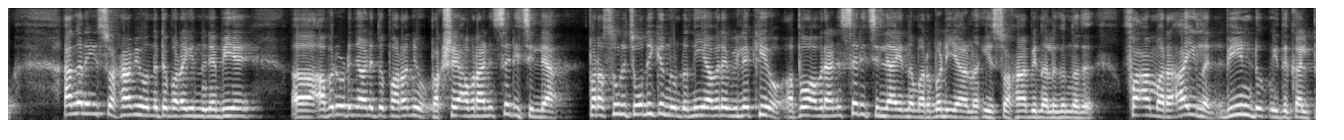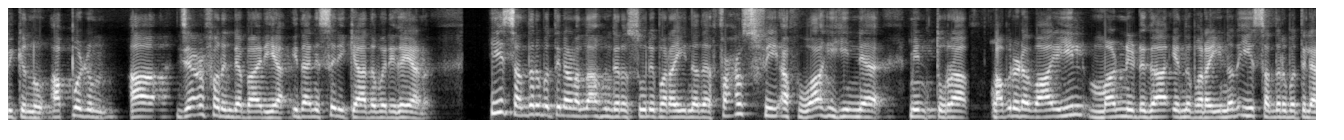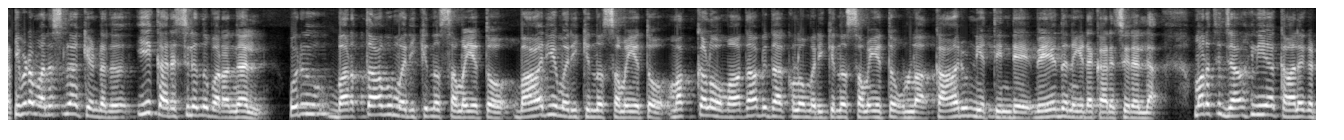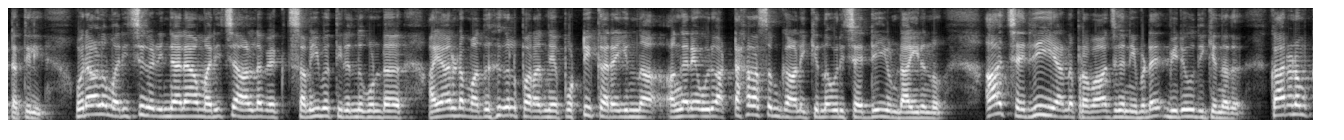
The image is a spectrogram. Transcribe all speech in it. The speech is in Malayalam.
അങ്ങനെ ഈ സ്വഹാബി വന്നിട്ട് പറയുന്നു നബിയെ ആ, അവരോട് ഞാനിത് പറഞ്ഞു പക്ഷേ അവർ അനുസരിച്ചില്ല ഇപ്പൊ റസൂൽ ചോദിക്കുന്നുണ്ട് നീ അവരെ വിലക്കിയോ അപ്പോൾ അവരനുസരിച്ചില്ല എന്ന മറുപടിയാണ് ഈ സ്വഹാബി നൽകുന്നത് ഫാമർ ഐലൻ വീണ്ടും ഇത് കൽപ്പിക്കുന്നു അപ്പോഴും ആ ജാഫറിന്റെ ഭാര്യ ഇത് അനുസരിക്കാതെ വരികയാണ് ഈ സന്ദർഭത്തിലാണ് അള്ളാഹുന്റെ റസൂൽ പറയുന്നത് ഫഹസ്ഫി അഫ്വാഹിഹിന്ന മിൻ തുറാബ്. അവരുടെ വായിൽ മണ്ണിടുക എന്ന് പറയുന്നത് ഈ സന്ദർഭത്തിലാണ്. ഇവിടെ മനസ്സിലാക്കേണ്ടത് ഈ കരച്ചിൽ എന്ന് പറഞ്ഞാൽ ഒരു ഭർത്താവ് മരിക്കുന്ന സമയത്തോ ഭാര്യ മരിക്കുന്ന സമയത്തോ മക്കളോ മാതാപിതാക്കളോ മരിക്കുന്ന സമയത്തോ ഉള്ള കാരുണ്യത്തിന്റെ വേദനയുടെ കരച്ചിലല്ല. മറിച്ച് ജാഹ്ലിയ കാലഘട്ടത്തിൽ ഒരാൾ മരിച്ചു കഴിഞ്ഞാൽ ആ മരിച്ച ആളുടെ സമീപത്തിരുന്നു കൊണ്ട് അയാളുടെ മധുഹുകൾ പറഞ്ഞ് പൊട്ടിക്കരയുന്ന അങ്ങനെ ഒരു അട്ടഹാസം കാണിക്കുന്ന ഒരു ചര്യയുണ്ടായിരുന്നു. ആ ചര്യയാണ് പ്രവാചകൻ ഇവിടെ വിരോധിക്കുന്നത്. കാരണം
